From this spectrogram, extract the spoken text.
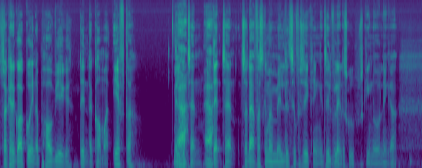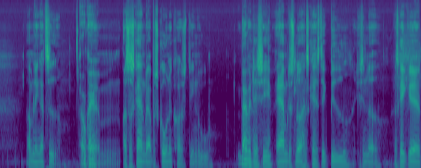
så kan det godt gå ind og påvirke den, der kommer efter mælketanden. Ja, ja. Den tand. Så derfor skal man melde det til forsikringen, i tilfælde af, at der skulle ske noget længere, om længere tid. Okay. Øhm, og så skal han være på skånekost i en uge. Hvad vil det sige? Ja, men det er sådan noget, han skal helst ikke bide i sin mad. Han skal ikke øh,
